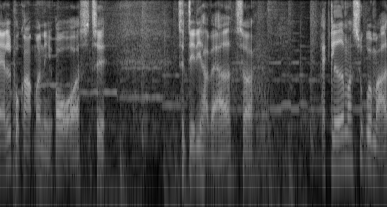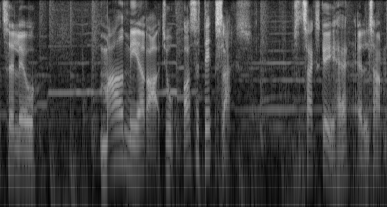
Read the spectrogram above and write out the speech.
alle programmerne i år også til, til det, de har været. Så jeg glæder mig super meget til at lave meget mere radio. Også af den slags. Så tak skal I have alle sammen.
